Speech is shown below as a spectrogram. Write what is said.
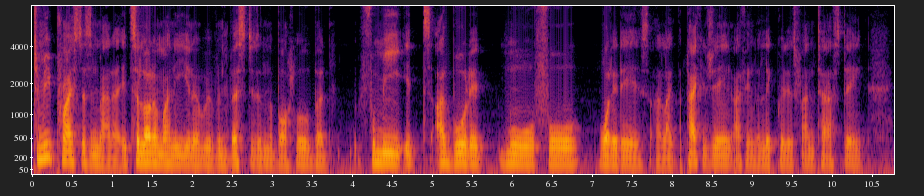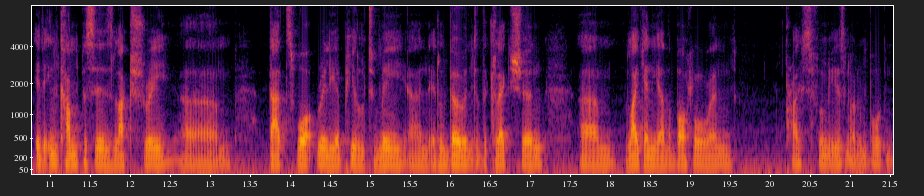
To me, price doesn't matter. It's a lot of money, you know, we've invested in the bottle, but for me, it I've bought it more for what it is. I like the packaging. I think the liquid is fantastic. It encompasses luxury. Um, that's what really appealed to me, and it'll go into the collection um, like any other bottle. And price for me is not important.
